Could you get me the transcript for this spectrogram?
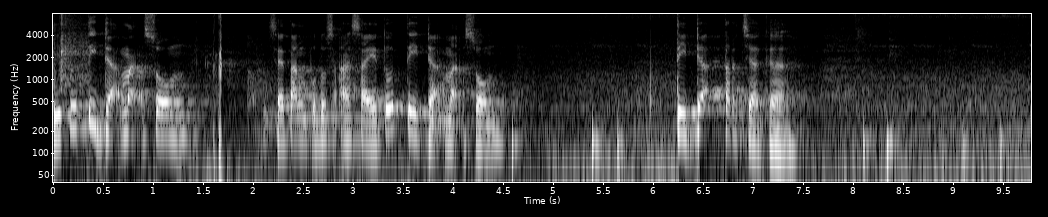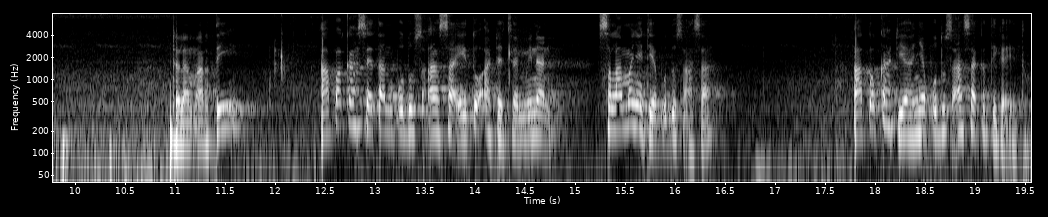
itu tidak maksum. Setan putus asa itu tidak maksum. Tidak terjaga. Dalam arti apakah setan putus asa itu ada jaminan selamanya dia putus asa? Ataukah dia hanya putus asa ketika itu?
